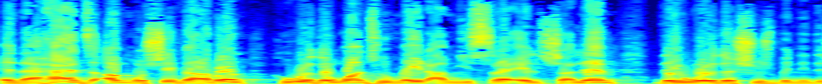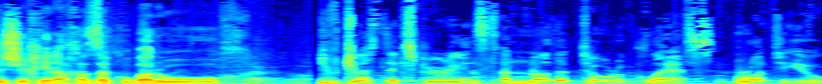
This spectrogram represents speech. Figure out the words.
in the hands of Moshe Aaron, who were the ones who made Am Yisrael Shalem. They were the Shushbeni, the Shechina. Chazaku Baruch. You've just experienced another Torah class brought to you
